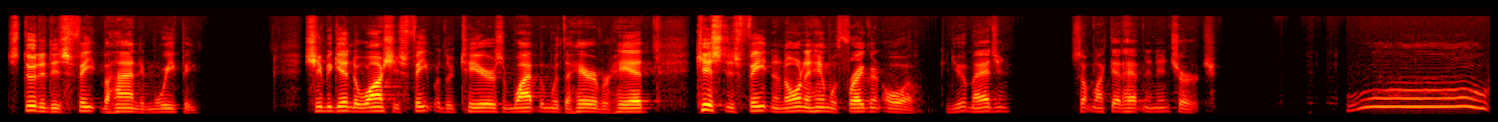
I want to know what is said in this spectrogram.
stood at his feet behind him, weeping. She began to wash his feet with her tears and wipe them with the hair of her head kissed his feet and anointed him with fragrant oil. Can you imagine something like that happening in church? Ooh.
